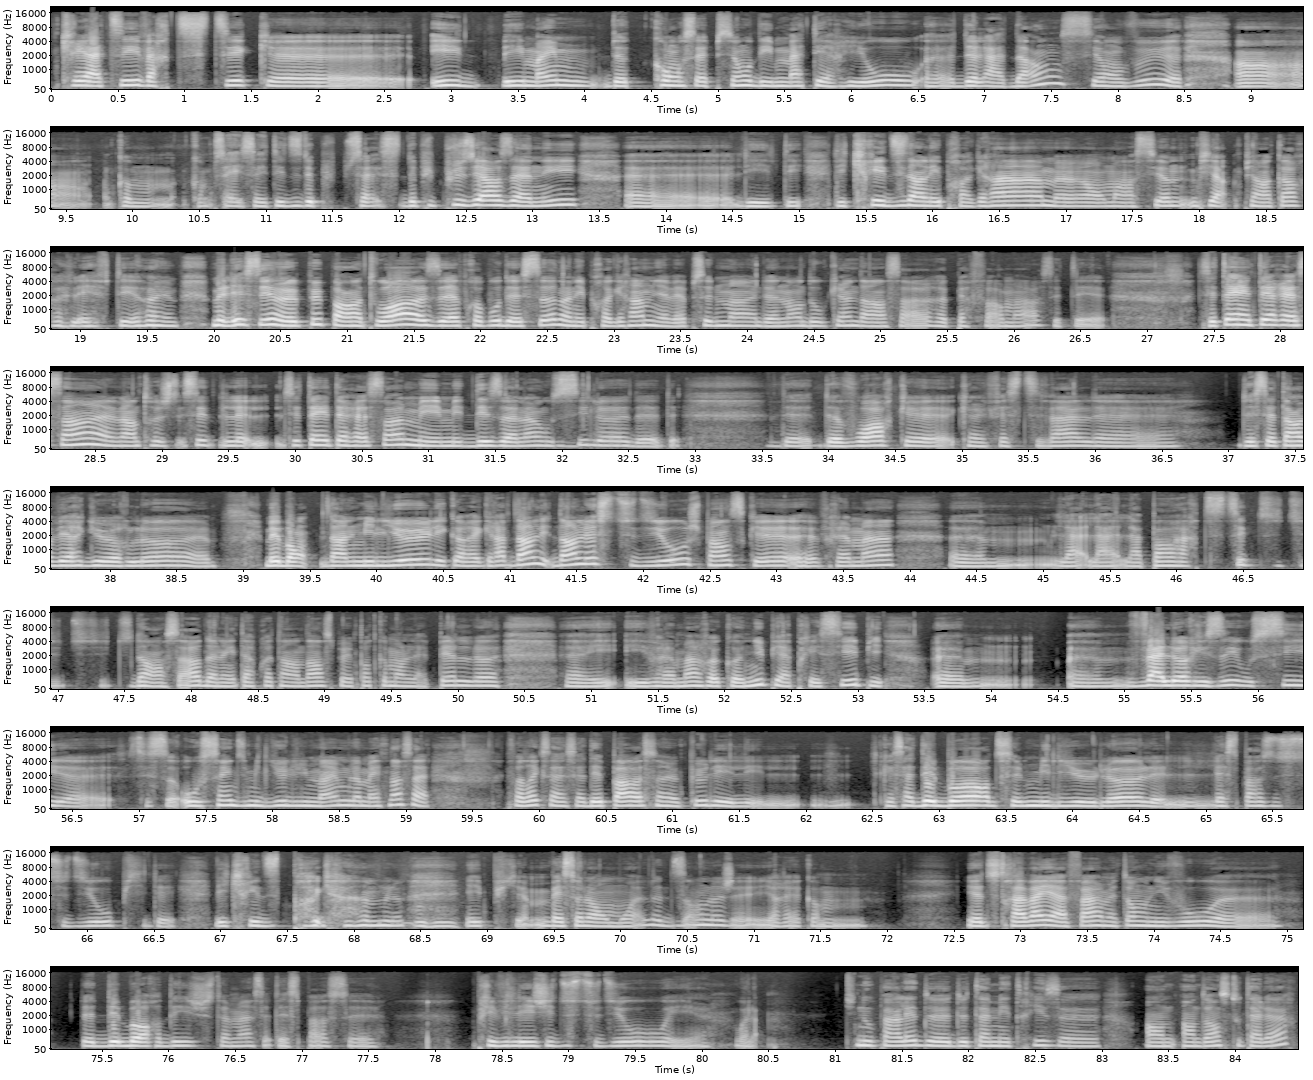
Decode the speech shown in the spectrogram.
créative, artistique euh, et, et, même de conception des matériaux euh, de la danse, si on veut, en, comme, comme ça, ça, a été dit depuis, depuis plusieurs années, les, les, crédits dans les programmes, on mentionne, puis, puis encore le FTA me laissait un peu pantoise à propos de ça. Dans les programmes, il n'y avait absolument le nom d'aucun danseur performant c'était c'était intéressant. C'était intéressant, mais, mais désolant aussi là, de, de, de, voir que qu'un festival euh, de cette envergure-là. Euh, mais bon, dans le milieu, les chorégraphes, dans, dans le studio, je pense que euh, vraiment la, la, la, part artistique du, du, du danseur, de l'interprète en danse, peu importe comment on l'appelle, est, est, vraiment reconnue puis appréciée. Puis euh, valoriser aussi, euh, c'est ça, au sein du milieu lui-même. Là, maintenant, ça, il faudrait que ça, ça, dépasse un peu les, les, que ça déborde ce milieu-là, l'espace du studio, puis les crédits de programme. Là. Mm-hmm. Et puis, euh, ben, selon moi, là, disons, là, il y aurait comme, il y a du travail à faire, mettons, au niveau de déborder justement cet espace privilégié du studio et voilà. Tu nous parlais de, de ta maîtrise en, danse tout à l'heure.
